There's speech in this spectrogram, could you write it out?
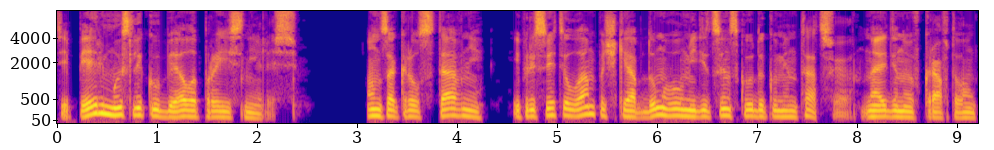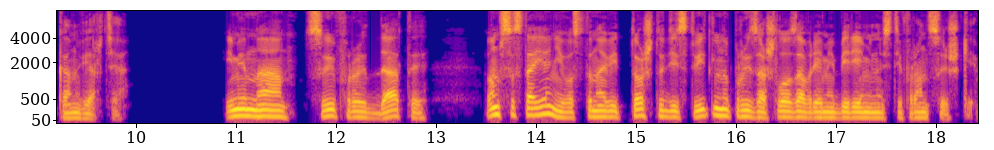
Теперь мысли Кубела прояснились. Он закрыл ставни и при свете лампочки обдумывал медицинскую документацию, найденную в крафтовом конверте. Имена, цифры, даты. Он в состоянии восстановить то, что действительно произошло за время беременности Францишки.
